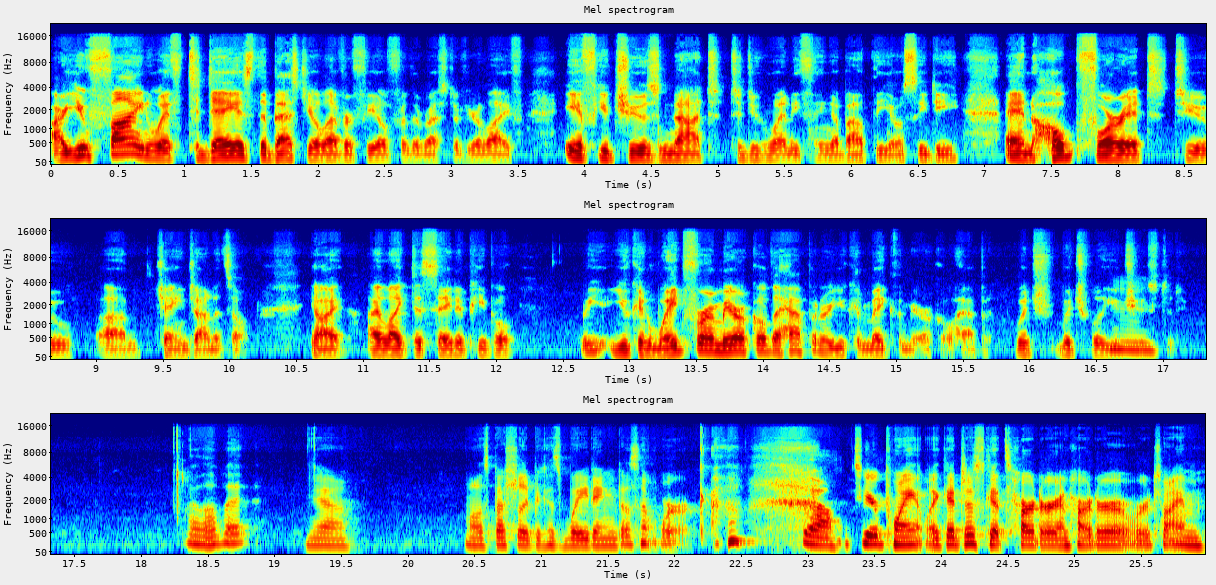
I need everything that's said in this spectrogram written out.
are you fine with today is the best you'll ever feel for the rest of your life if you choose not to do anything about the OCD and hope for it to um, change on its own? You know, I, I like to say to people, you can wait for a miracle to happen or you can make the miracle happen. Which which will you Mm. choose to do? I love it. Yeah. Well, especially because waiting doesn't work. Yeah. to your point, like it just gets harder and harder over time.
